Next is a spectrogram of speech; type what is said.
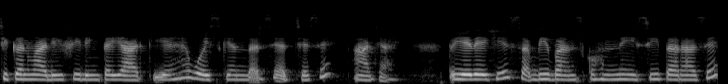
चिकन वाली फीलिंग तैयार किए हैं, वो इसके अंदर से अच्छे से आ जाए। तो ये देखिए, सभी बंस को हमने इसी तरह से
